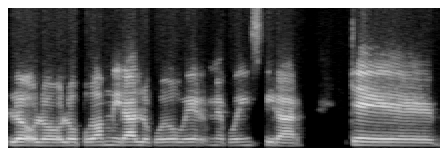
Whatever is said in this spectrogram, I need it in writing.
lo, lo, lo puedo admirar, lo puedo ver, me puede inspirar, que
